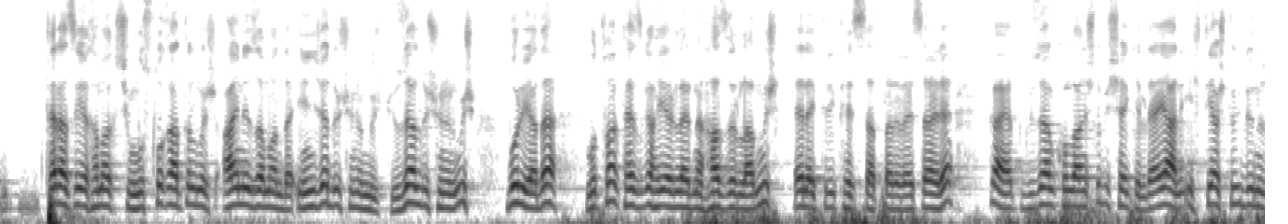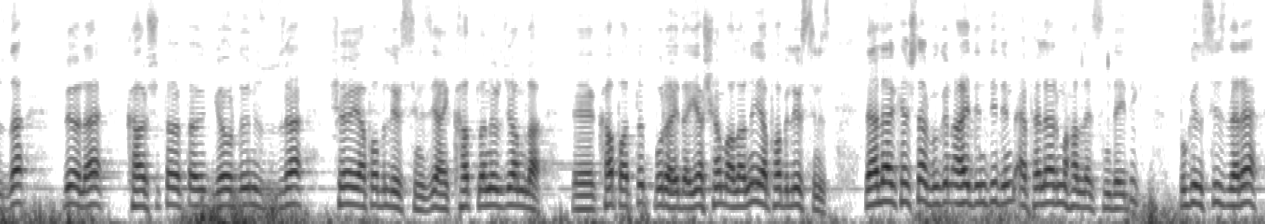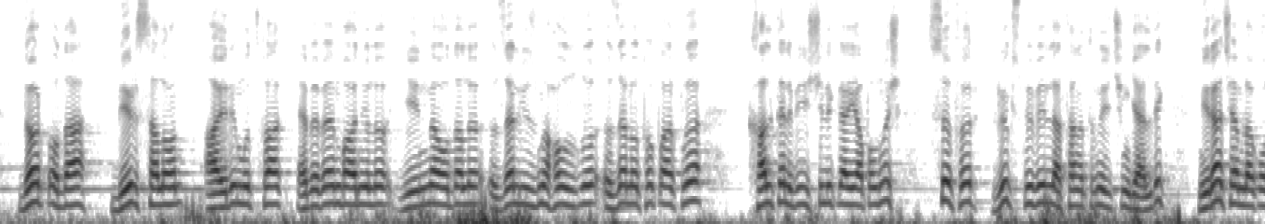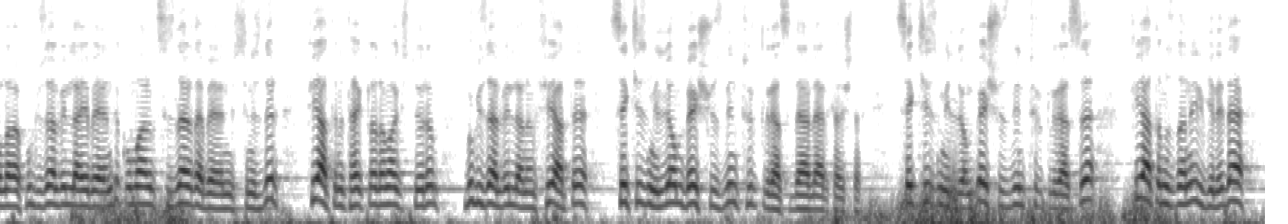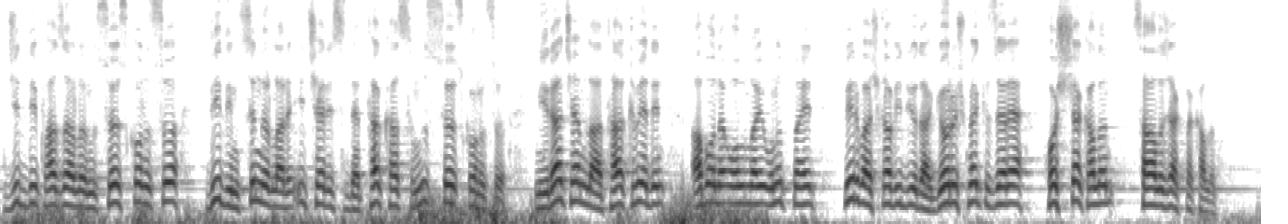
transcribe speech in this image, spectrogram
terası yıkamak için musluk atılmış, aynı zamanda ince düşünülmüş, güzel düşünülmüş. Buraya da mutfak tezgah yerlerine hazırlanmış, elektrik tesisatları vesaire gayet güzel kullanışlı bir şekilde yani ihtiyaç duyduğunuzda böyle karşı tarafta gördüğünüz üzere şey yapabilirsiniz. Yani katlanır camla e, kapatıp burayı da yaşam alanı yapabilirsiniz. Değerli arkadaşlar bugün Aydın Didim Efeler Mahallesi'ndeydik. Bugün sizlere 4 oda, bir salon, ayrı mutfak, ebeveyn banyolu, giyinme odalı, özel yüzme havuzlu, özel otoparklı kaliteli bir işçilikle yapılmış sıfır lüks bir villa tanıtımı için geldik. Miraç Emlak olarak bu güzel villayı beğendik. Umarım sizler de beğenmişsinizdir. Fiyatını tekrarlamak istiyorum. Bu güzel villanın fiyatı 8 milyon 500 bin Türk lirası değerli arkadaşlar. 8 milyon 500 bin Türk lirası. Fiyatımızdan ilgili de ciddi pazarlığımız söz konusu. Didim sınırları içerisinde takasımız söz konusu. Miraç Emlak'ı takip edin. Abone olmayı unutmayın. Bir başka videoda görüşmek üzere. Hoşça kalın, sağlıcakla kalın.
